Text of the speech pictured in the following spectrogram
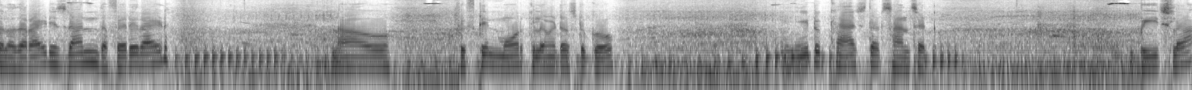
So the ride is done the ferry ride. Now 15 more kilometers to go. We need to catch that sunset. Beach la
